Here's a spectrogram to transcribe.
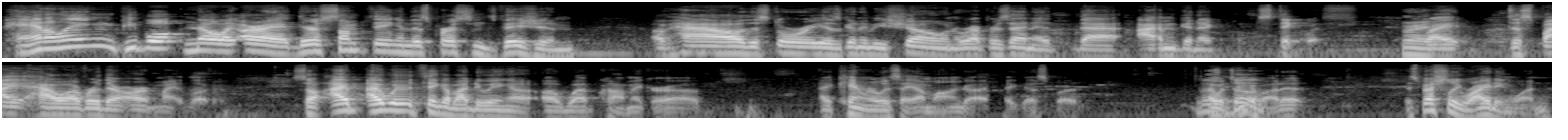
paneling, people know like all right, there's something in this person's vision of how the story is going to be shown or represented that I'm going to stick with Right. right? Despite however their art might look. So I, I would think about doing a, a web comic or a I can't really say a manga, I guess, but I That's would think about it. Especially writing one.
